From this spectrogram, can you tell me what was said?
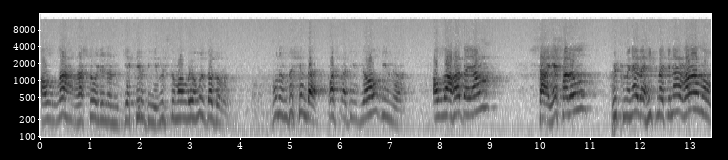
Allah Resulü'nün getirdiği Müslümanlığımızda durur. Bunun dışında başka bir yol bilmiyorum. Allah'a dayan, saye sarıl, hükmüne ve hikmetine ram ol.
